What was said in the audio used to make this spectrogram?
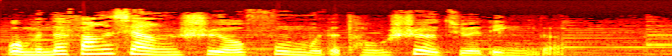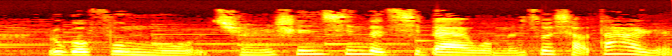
我们的方向是由父母的投射决定的。如果父母全身心的期待我们做小大人，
